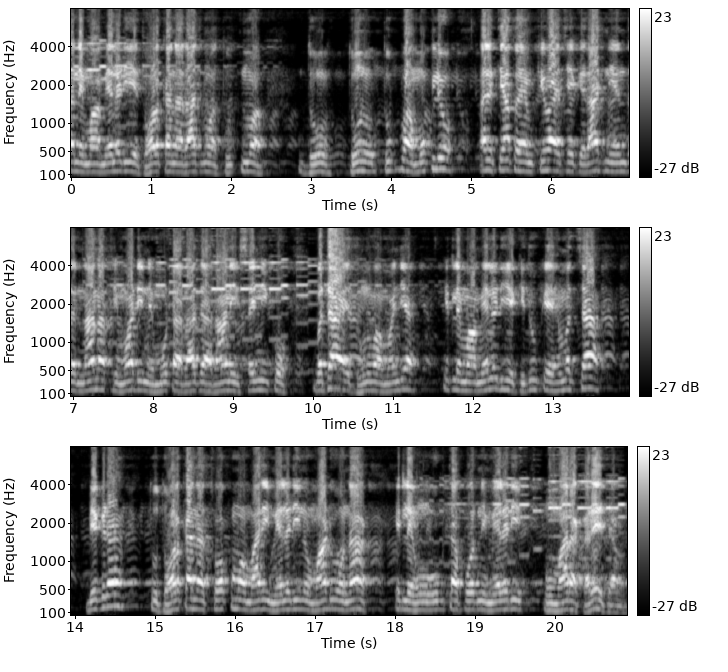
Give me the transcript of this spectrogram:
અને માં મેલડીએ ધોળકાના રાજમાં ધૂપમાં ધૂણ તૂપમાં મોકલ્યો. અને ત્યાં તો એમ કહેવાય છે કે રાજની અંદર નાનાથી માંડીને મોટા રાજા, રાણી, સૈનિકો બધાએ ધૂણવા માંડ્યા. એટલે માં મેલડીએ કીધું કે હેમદ શાહ, બેગડા, તું ધોળકાના ચોકમાં મારી મેલડીનો માડવો નાખ. એટલે હું ઉગતા પોરની મેલડી, હું મારા ઘરે જાઉં.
